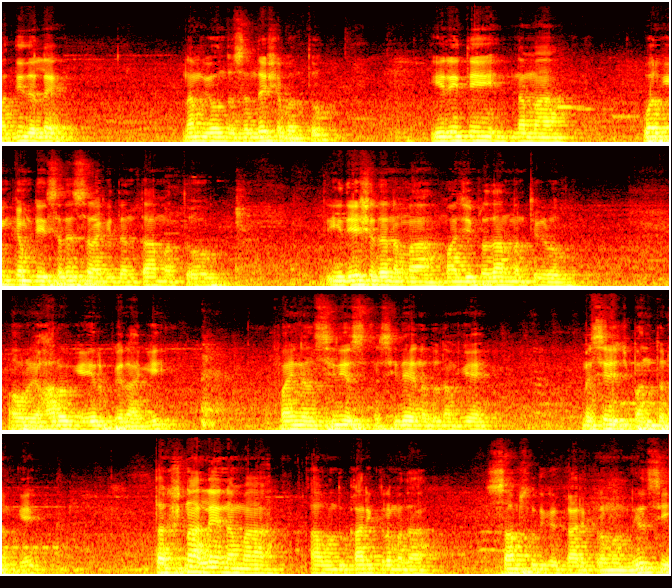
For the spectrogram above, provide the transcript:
ಮಧ್ಯದಲ್ಲೇ ನಮಗೆ ಒಂದು ಸಂದೇಶ ಬಂತು. ಈ ರೀತಿ ನಮ್ಮ ವರ್ಕಿಂಗ್ ಕಮಿಟಿ ಸದಸ್ಯರಾಗಿದ್ದಂಥ ಮತ್ತು ಈ ದೇಶದ ನಮ್ಮ ಮಾಜಿ ಪ್ರಧಾನಮಂತ್ರಿಗಳು ಅವರಿಗೆ ಆರೋಗ್ಯ ಏರುಪೇರಾಗಿ ಫೈನಲ್ ಸೀರಿಯಸ್ನೆಸ್ ಇದೆ ಅನ್ನೋದು ನಮಗೆ ಮೆಸೇಜ್ ಬಂತು ನಮಗೆ. ತಕ್ಷಣ ಅಲ್ಲೇ ನಮ್ಮ ಆ ಒಂದು ಕಾರ್ಯಕ್ರಮದ ಸಾಂಸ್ಕೃತಿಕ ಕಾರ್ಯಕ್ರಮ ನಿಲ್ಲಿಸಿ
